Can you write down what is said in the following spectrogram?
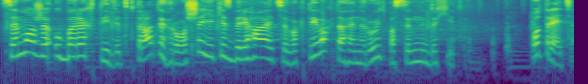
Це може уберегти від втрати грошей, які зберігаються в активах та генерують пасивний дохід. По-третє,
